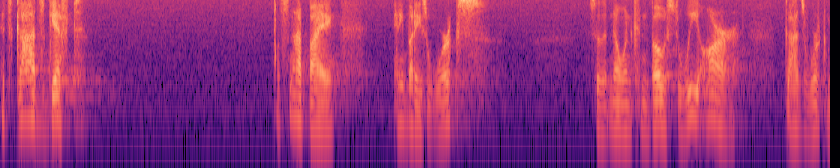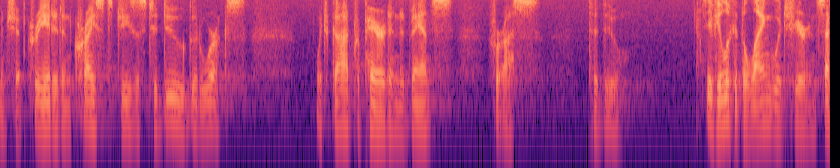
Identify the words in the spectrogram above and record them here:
it's God's gift. It's not by anybody's works so that no one can boast. We are God's workmanship, created in Christ Jesus to do good works, which God prepared in advance for us to do. See, if you look at the language here in 2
